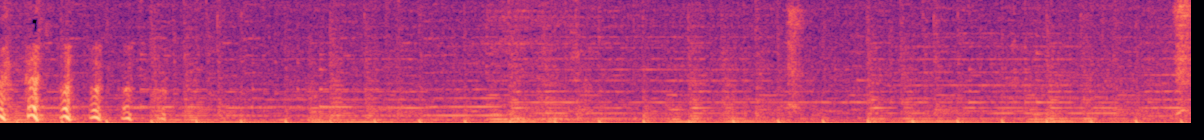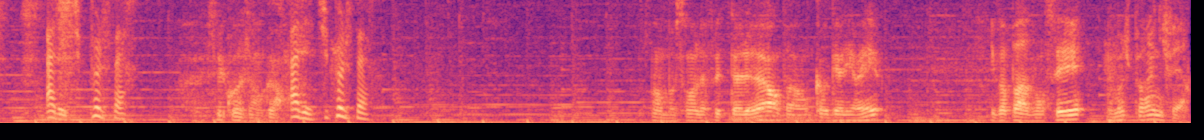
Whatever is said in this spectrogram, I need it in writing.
Allez, tu peux le faire. C'est quoi ça encore? Allez, tu peux le faire. En bossant, on l'a fait tout à l'heure, on va encore galérer. Il va pas avancer, moi je peux rien y faire.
